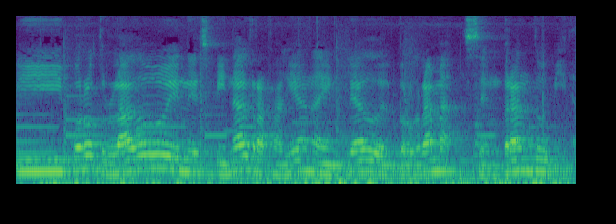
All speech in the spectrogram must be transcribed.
Y por otro lado, en Espinal, Rafaeliana, empleado del programa Sembrando Vida.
